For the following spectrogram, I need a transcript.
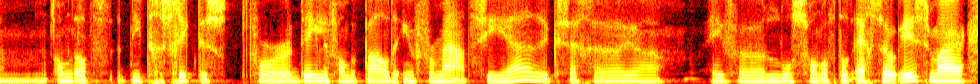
Um, omdat het niet geschikt is voor delen van bepaalde informatie. Hè? Ik zeg uh, ja, even los van of dat echt zo is. Maar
